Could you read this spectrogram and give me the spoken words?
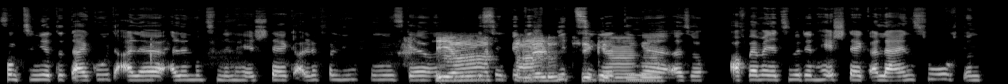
Funktioniert total gut. Alle, alle nutzen den Hashtag, alle verlinken es, gell? Und ja, das sind wirklich witzige ja, Dinge. Ja. Also auch wenn man jetzt nur den Hashtag allein sucht und,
